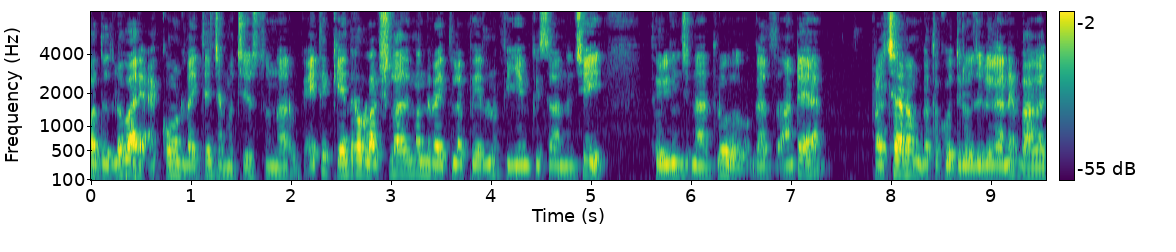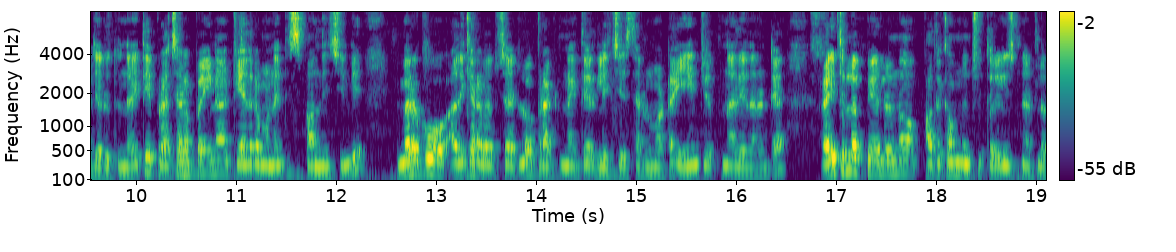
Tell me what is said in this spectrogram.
పద్ధతిలో వారి అకౌంట్లు అయితే జమ చేస్తున్నారు. అయితే కేంద్రం లక్షలాది మంది రైతుల పేర్లను పిఎం కిసాన్ నుంచి తొలగించినట్లు గత అంటే ప్రచారం గత కొద్ది రోజులుగానే బాగా జరుగుతుంది. అయితే ఈ ప్రచారం పైన కేంద్రం అనేది స్పందించింది. ఈ మేరకు అధికార వెబ్సైట్లో ప్రకటన అయితే రిలీజ్ చేశారనమాట ఏం చెప్తున్నారు ఏంటంటే రైతుల పేర్లను పథకం నుంచి తొలగించినట్లు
